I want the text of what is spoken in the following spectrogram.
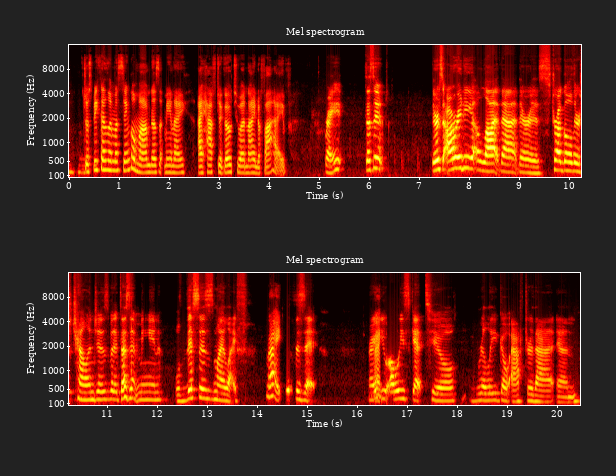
mm-hmm. just because I'm a single mom doesn't mean I I have to go to a nine to five. Right? Does it? There's already a lot that there is struggle, there's challenges, but it doesn't mean well, this is my life. Right. This is it. Right? right. You always get to really go after that and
